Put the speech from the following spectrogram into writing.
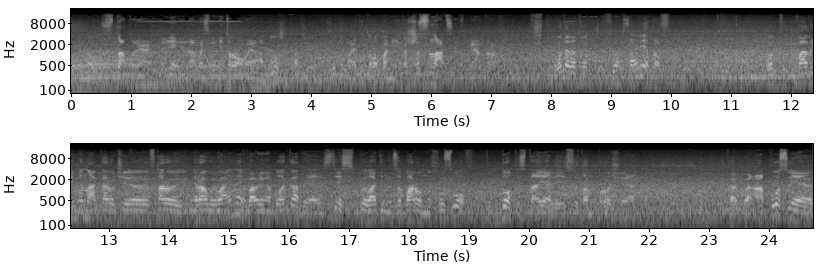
Вот эта вот статуя Ленина 8-метровая, а площадь вообще занимает этого памятника 16 метров. Вот этот вот Дом Советов, во времена, короче, Второй мировой войны, во время блокады, здесь был один из оборонных узлов. Тут доты стояли и все там прочее. Как бы. А после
